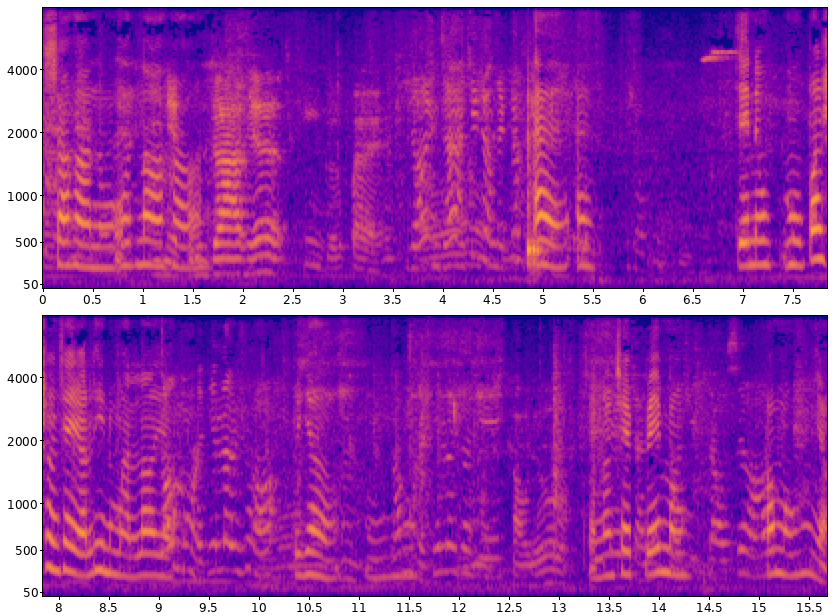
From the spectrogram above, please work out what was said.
sao họ nụ nó nhà họ à à chị nó một bao xong chạy ở đi nó mà lo rồi bây giờ cho nó chạy bé mong có mong không nhở?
